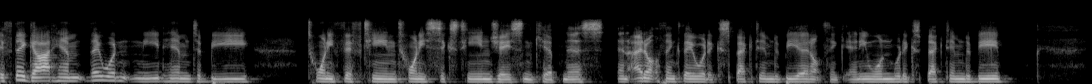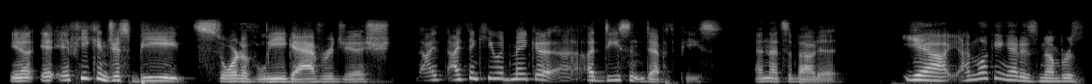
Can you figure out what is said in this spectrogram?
if they got him, they wouldn't need him to be 2015, 2016 Jason Kipnis. And I don't think they would expect him to be. I don't think anyone would expect him to be. You know, if he can just be sort of league average ish, I, I think he would make a, a decent depth piece. And that's about it. Yeah, I'm looking at his numbers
